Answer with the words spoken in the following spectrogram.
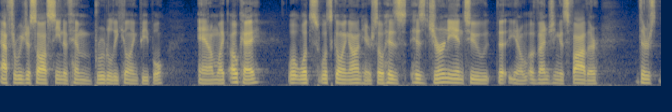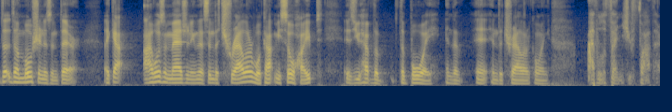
After we just saw a scene of him brutally killing people, and I'm like, okay, what's what's going on here? So his his journey into the you know avenging his father, there's the, the emotion isn't there. Like I, I was imagining this in the trailer. What got me so hyped is you have the the boy in the in the trailer going, "I will avenge you, father."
